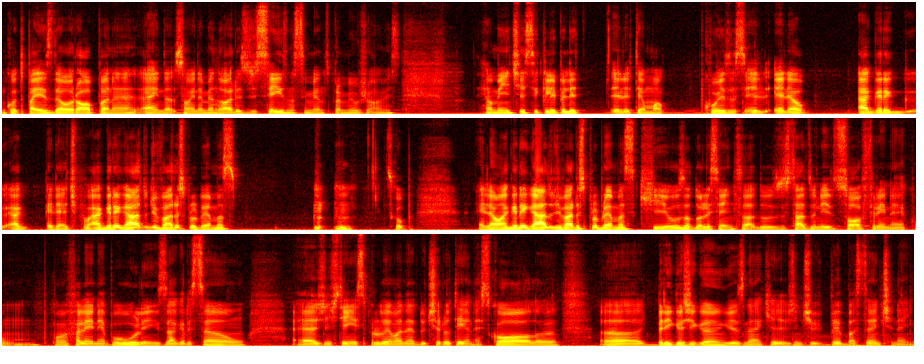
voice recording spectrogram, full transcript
enquanto países da Europa, né, ainda são ainda menores de 6 nascimentos para mil jovens. Realmente esse clipe ele, ele tem uma coisa assim, ele, ele é agreg, ele é tipo agregado de vários problemas Desculpa. Ele é um agregado de vários problemas que os adolescentes lá dos Estados Unidos sofrem, né? Com, como eu falei, né? Bullying, agressão. É, a gente tem esse problema né, do tiroteio na escola, uh, brigas de gangues, né? Que a gente vê bastante né, em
